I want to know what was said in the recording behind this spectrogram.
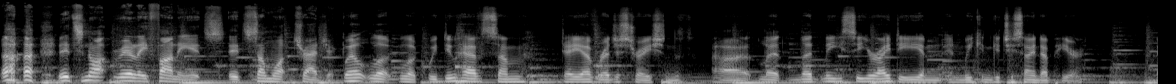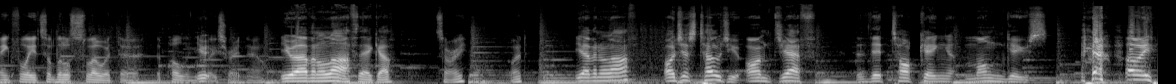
it's not really funny. It's it's somewhat tragic. Well, look, look, we do have some day of registrations. Uh, let let me see your ID and and we can get you signed up here. Thankfully, it's a little slow at the the polling You- place right now. You having a laugh there, Gov? Sorry, what? You having a laugh? I just told you, I'm Jeff, the talking mongoose. I mean,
